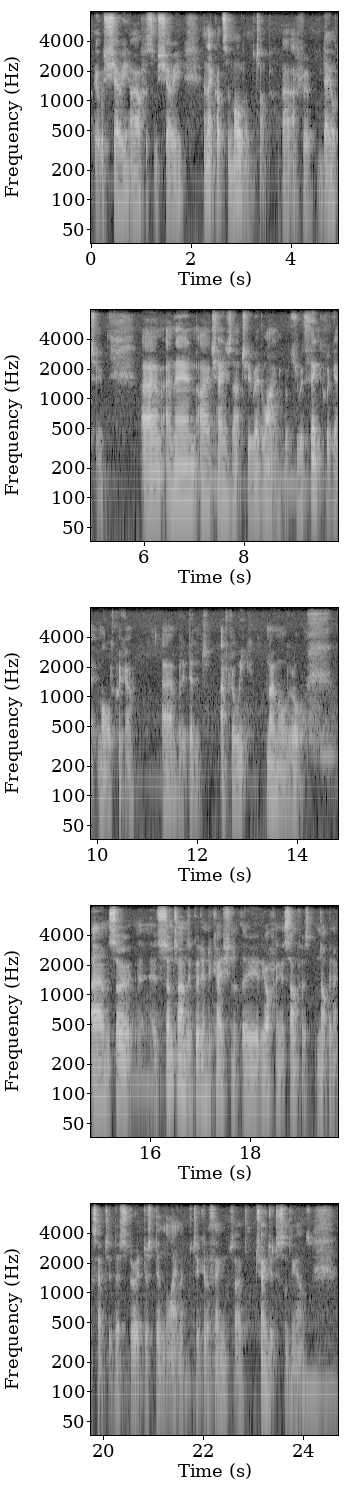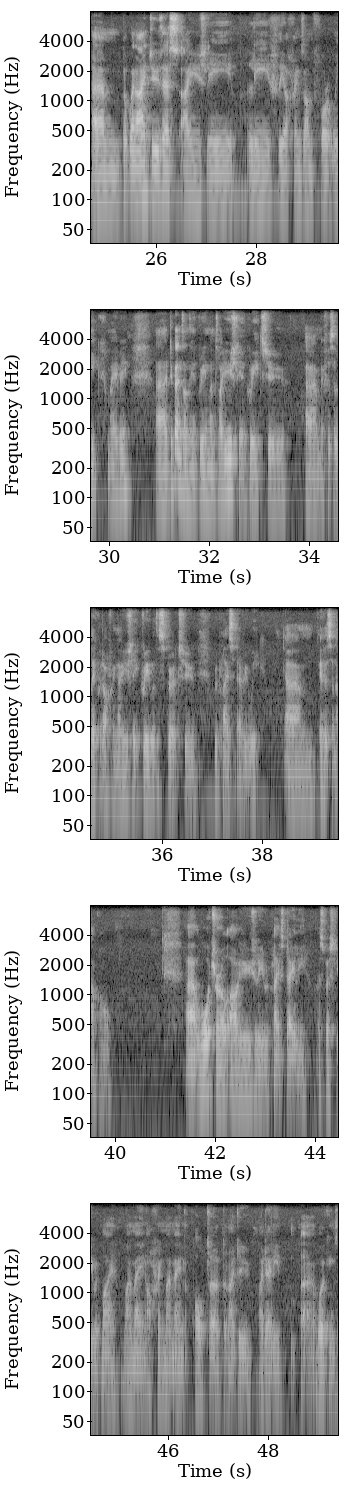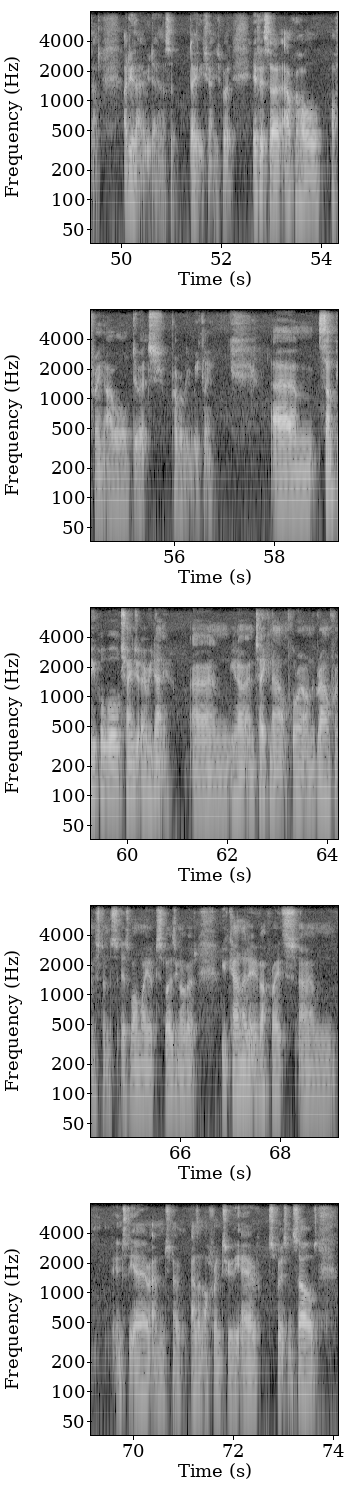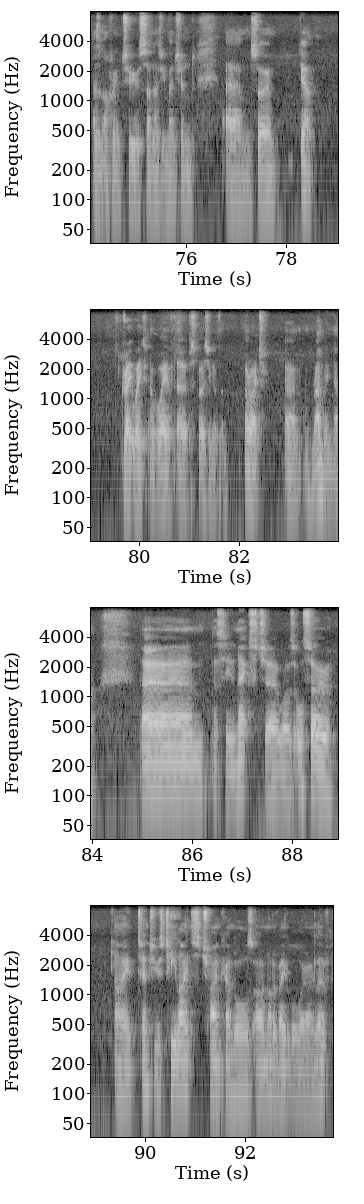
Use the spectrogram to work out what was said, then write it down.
it was sherry. I offered some sherry, and that got some mold on the top uh, after a day or two. Um, and then I changed that to red wine, which you would think would get mold quicker, um, but it didn't. After a week, no mold at all. Um, so it's sometimes a good indication that the, the offering itself has not been accepted. The spirit just didn't like that particular thing, so change it to something else. Um, but when I do this, I usually leave the offerings on for a week, maybe. Uh, it depends on the agreement. I usually agree to um, if it's a liquid offering, I usually agree with the spirit to replace it every week. Um, if it's an alcohol, uh, water I'll, usually replace daily, especially with my, my main offering, my main altar that I do my daily uh, workings at. I do that every day, and that's a daily change. But if it's an alcohol offering, I will do it probably weekly. Um, some people will change it every day and you know, and taking it out and pouring it on the ground, for instance, is one way of disposing of it. You can let it evaporate um, into the air, and you know, as an offering to the air spirits themselves, as an offering to sun, as you mentioned. Um, so, yeah, great way to, way of uh, disposing of them. All right, um, I'm rambling now. Um, let's see. Next uh, was also I tend to use tea lights. Chime candles are not available where I live,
